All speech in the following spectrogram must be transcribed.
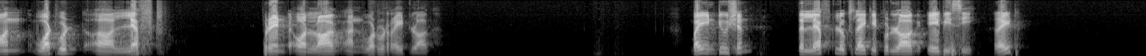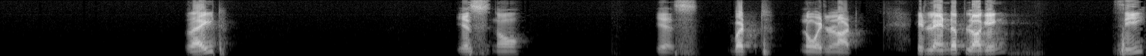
on what would uh, left print or log and what would right log by intuition, the left looks like it would log ABC, right? Right? Yes, no. Yes, but no, it will not. It will end up logging C,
